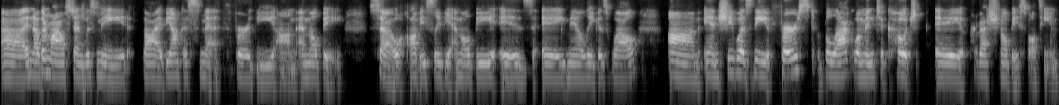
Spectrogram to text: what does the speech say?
uh, another milestone was made by Bianca Smith for the um, MLB. So obviously the MLB is a male league as well. Um, and she was the first Black woman to coach a professional baseball team.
